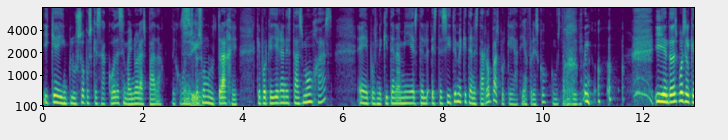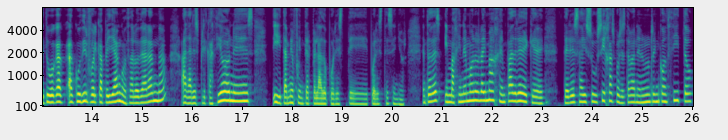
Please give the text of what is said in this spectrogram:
y que incluso pues que sacó, desenvainó la espada. Dijo, bueno, esto es un ultraje, que porque llegan estas monjas, eh, pues me quiten a mí este, este sitio y me quiten estas ropas, porque hacía fresco, como estamos diciendo. Y entonces, pues el que tuvo que acudir fue el capellán Gonzalo de Aranda a dar explicaciones y también fue interpelado por este, por este señor. Entonces, imaginémonos la imagen, padre, de que Teresa y sus hijas pues estaban en un rinconcito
